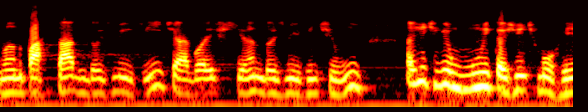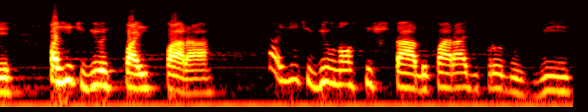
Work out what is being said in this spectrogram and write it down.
No ano passado, em 2020, agora este ano, 2021, a gente viu muita gente morrer, a gente viu esse país parar, a gente viu o nosso Estado parar de produzir,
